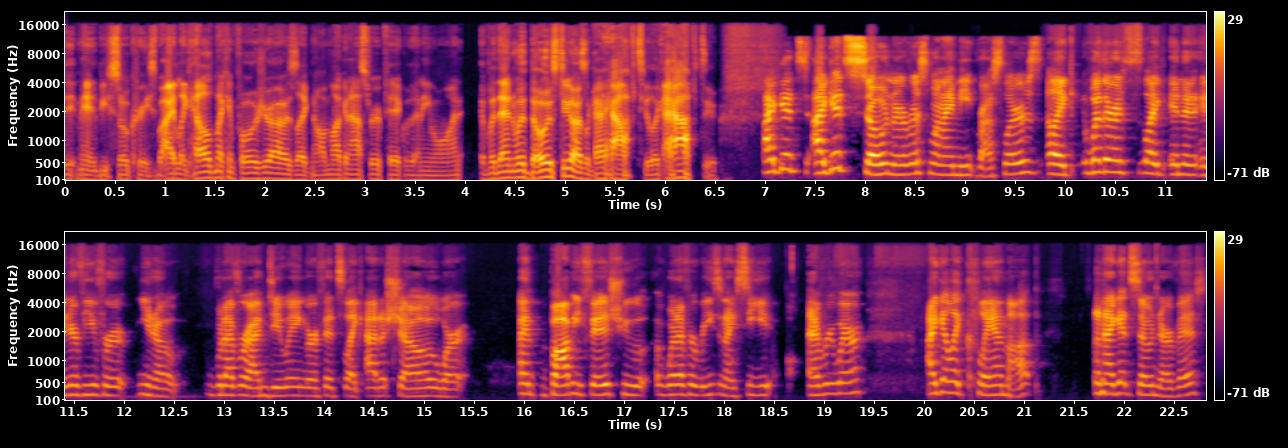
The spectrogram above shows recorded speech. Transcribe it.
man, it'd be so crazy. But I like held my composure. I was like, no, I'm not gonna ask for a pic with anyone. But then with those two, I was like, I have to, like, I have to. I get I get so nervous when I meet wrestlers, like whether it's like in an interview for you know whatever I'm doing, or if it's like at a show or Bobby Fish, who whatever reason I see everywhere, I get like clam up and I get so nervous.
